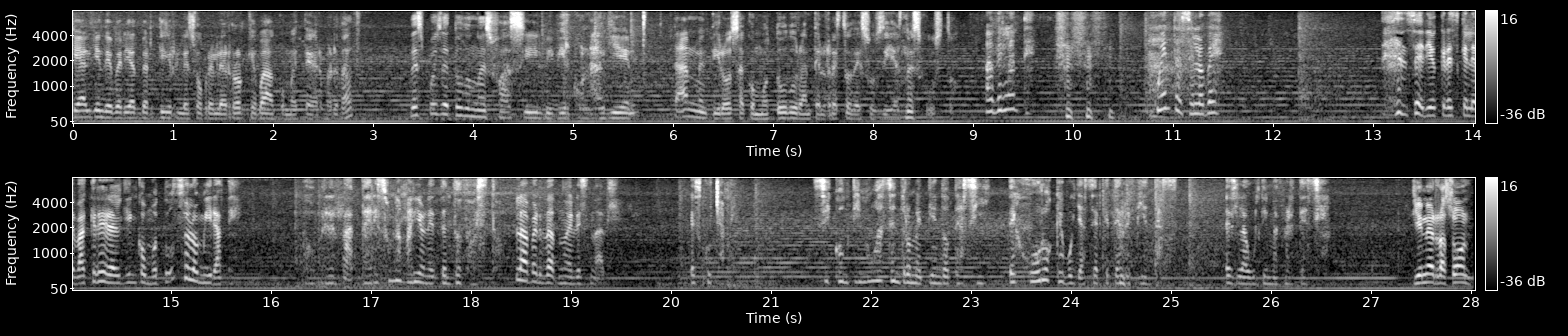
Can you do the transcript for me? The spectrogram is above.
que alguien debería advertirle sobre el error que va a cometer, ¿verdad? Después de todo no es fácil vivir con alguien tan mentirosa como tú durante el resto de sus días, no es justo. Adelante. Cuéntaselo, ve. ¿En serio crees que le va a creer a alguien como tú? Solo mírate. Pobre rata, eres una marioneta en todo esto. La verdad no eres nadie. Escúchame. Si continúas entrometiéndote así, te juro que voy a hacer que te arrepientas. Es la última advertencia. Tienes razón,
